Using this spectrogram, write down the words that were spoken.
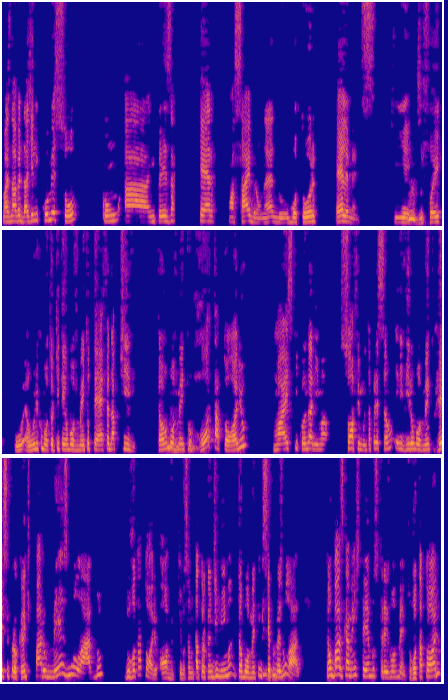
mas na verdade ele começou com a empresa Care, com a Cybron, né? No motor Elements, que, uhum. que foi o, é o único motor que tem o movimento TF Adaptive. Então é um uhum. movimento rotatório, mas que quando a lima sofre muita pressão, ele vira um movimento reciprocante para o mesmo lado do rotatório. Óbvio, porque você não está trocando de lima, então o movimento tem que ser para o uhum. mesmo lado. Então, basicamente, temos três movimentos. O rotatório,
